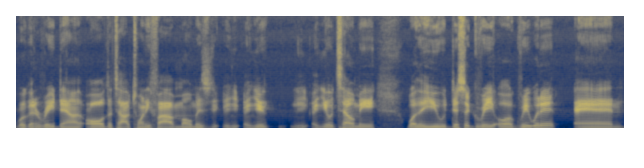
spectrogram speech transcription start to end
we're gonna read down all the top 25 moments, and you and you and you tell me whether you disagree or agree with it. And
